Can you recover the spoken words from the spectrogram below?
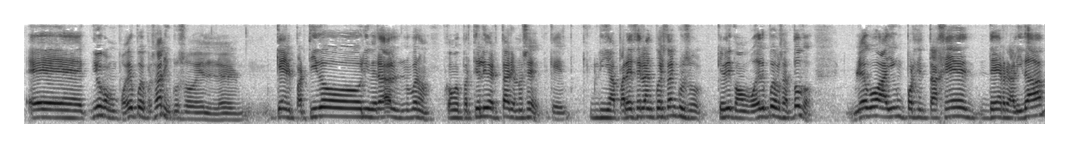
Eh, digo, como poder puede pasar, incluso el que el Partido Liberal, bueno, como el Partido Libertario, no sé, que ni aparece la encuesta, incluso, que como poder puede usar todo. Luego hay un porcentaje de realidad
